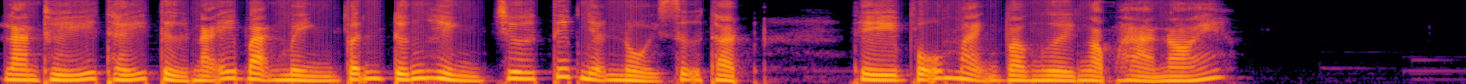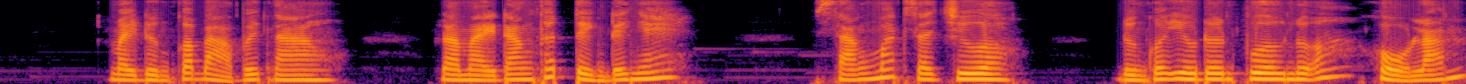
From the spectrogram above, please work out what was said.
Lan Thúy thấy từ nãy bạn mình vẫn đứng hình chưa tiếp nhận nổi sự thật. Thì vỗ mạnh vào người Ngọc Hà nói. Mày đừng có bảo với tao là mày đang thất tình đấy nhé. Sáng mắt ra chưa? Đừng có yêu đơn phương nữa, khổ lắm.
